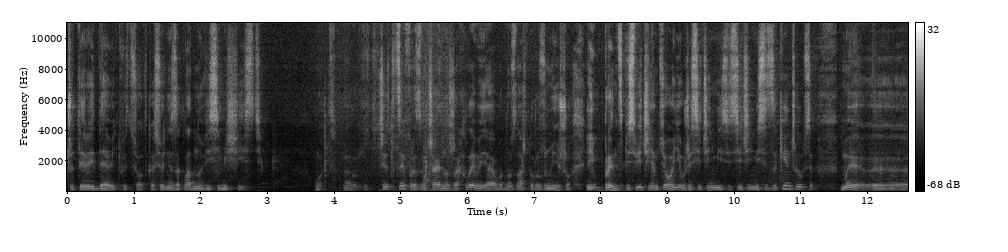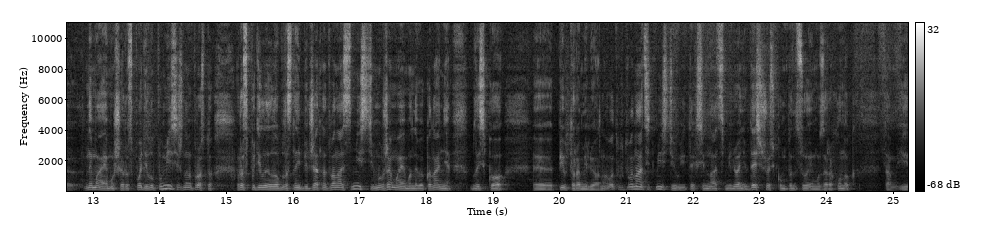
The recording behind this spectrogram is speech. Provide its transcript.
4,9%. Сьогодні закладено 8,6%. От. Ну, Цифри, звичайно, жахливі. Я однозначно розумію, що і, в принципі, свідченням цього є вже січень місяць. Січень місяць закінчився. Ми е, не маємо ще розподілу помісячно, ми просто розподілили обласний бюджет на 12 місяців. Ми вже маємо невиконання близько е, півтора мільйона. От в 12 місяців і тих 17 мільйонів десь щось компенсуємо за рахунок там, і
